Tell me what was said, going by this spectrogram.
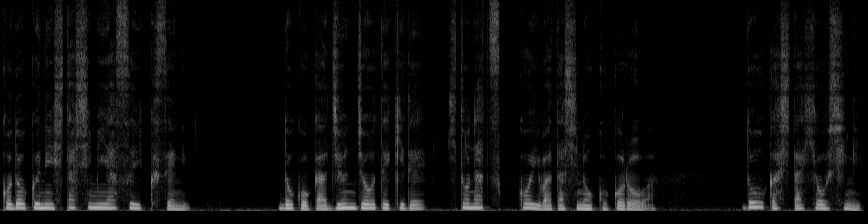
孤独に親しみやすいくせにどこか純情的で人懐っこい私の心はどうかした拍子に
